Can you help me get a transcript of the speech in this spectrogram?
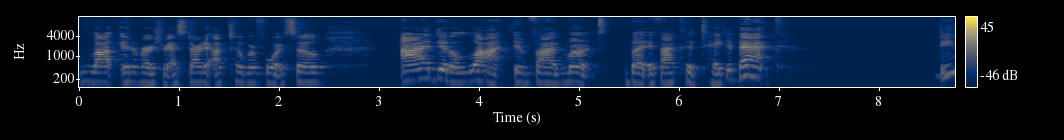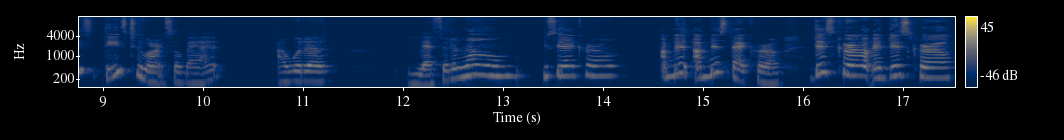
lock anniversary. I started October 4th. So I did a lot in five months. But if I could take it back, these these two aren't so bad. I would have left it alone. You see that curl? I miss, I miss that curl. This curl and this curl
